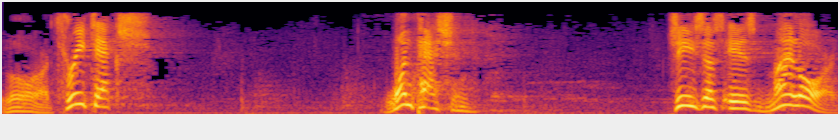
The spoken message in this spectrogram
Lord. Three texts, one passion. Jesus is my Lord.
